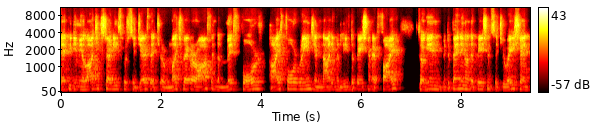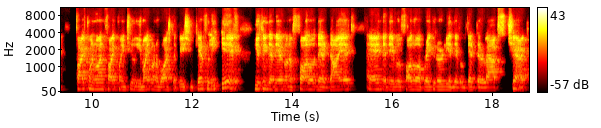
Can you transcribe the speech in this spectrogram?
epidemiologic studies would suggest that you're much better off in the mid 4, high 4 range and not even leave the patient at 5. So, again, depending on the patient situation, 5.1, 5.2, you might want to watch the patient carefully if you think that they're going to follow their diet and that they will follow up regularly and they will get their labs checked.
